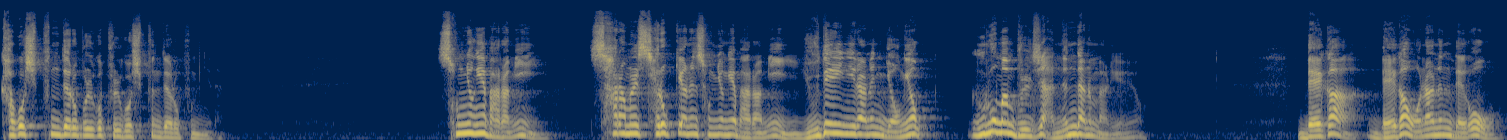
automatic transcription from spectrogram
가고 싶은 대로 불고 불고 싶은 대로 붑니다. 성령의 바람이 사람을 새롭게 하는 성령의 바람이 유대인이라는 영역으로만 불지 않는다는 말이에요. 내가 내가 원하는 대로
